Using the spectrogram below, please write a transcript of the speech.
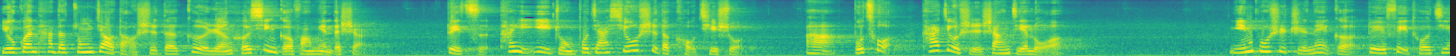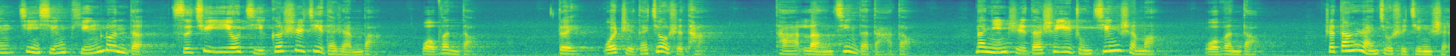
有关他的宗教导师的个人和性格方面的事儿？”对此，他以一种不加修饰的口气说：“啊，不错，他就是商杰罗。您不是指那个对《费陀经》进行评论的死去已有几个世纪的人吧？”我问道。“对，我指的就是他。”他冷静地答道。“那您指的是一种精神吗？”我问道。“这当然就是精神。”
